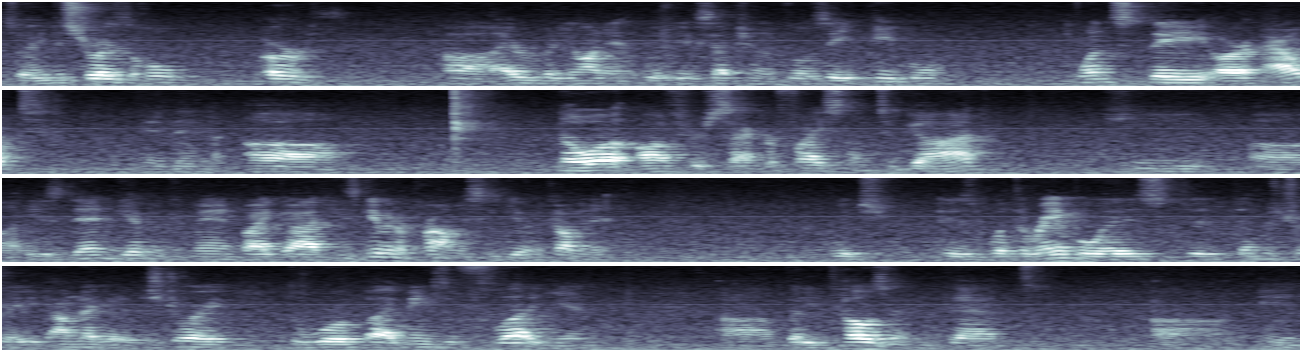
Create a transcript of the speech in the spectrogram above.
So he destroys the whole Earth uh, everybody on it, with the exception of those eight people. Once they are out, and then uh, Noah offers sacrifice unto God, he uh, is then given command by God. He's given a promise, he's given a covenant, which is what the rainbow is to demonstrate I'm not going to destroy the world by means of flood again. Uh, but he tells him that uh, in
